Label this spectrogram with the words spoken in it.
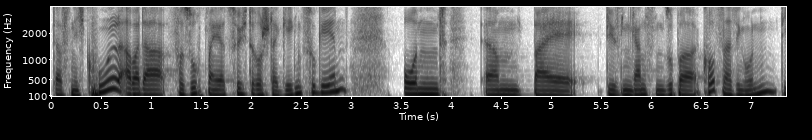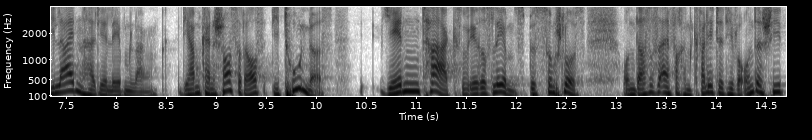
Das ist nicht cool, aber da versucht man ja züchterisch dagegen zu gehen. Und ähm, bei diesen ganzen super kurzhalsigen Hunden, die leiden halt ihr Leben lang. Die haben keine Chance darauf, die tun das. Jeden Tag so ihres Lebens bis zum Schluss. Und das ist einfach ein qualitativer Unterschied.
